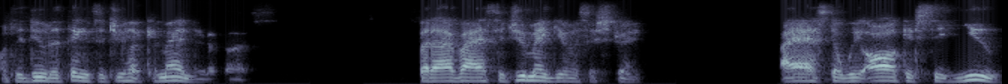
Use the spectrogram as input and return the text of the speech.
or to do the things that you have commanded of us. But I've asked that you may give us a strength. I ask that we all can see you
